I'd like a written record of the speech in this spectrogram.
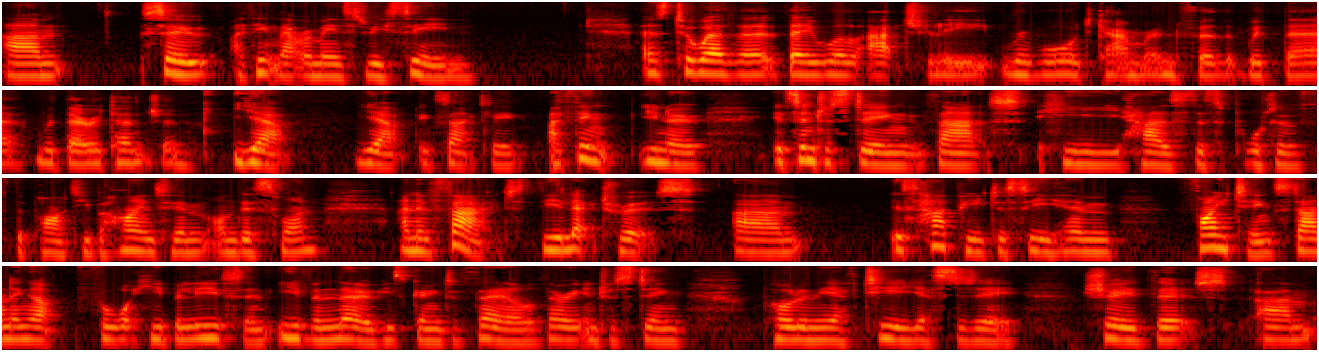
Um, so I think that remains to be seen. As to whether they will actually reward Cameron for the, with their with their attention. Yeah, yeah, exactly. I think you know it's interesting that he has the support of the party behind him on this one, and in fact, the electorate um, is happy to see him fighting, standing up for what he believes in, even though he's going to fail. Very interesting poll in the FT yesterday showed that um,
